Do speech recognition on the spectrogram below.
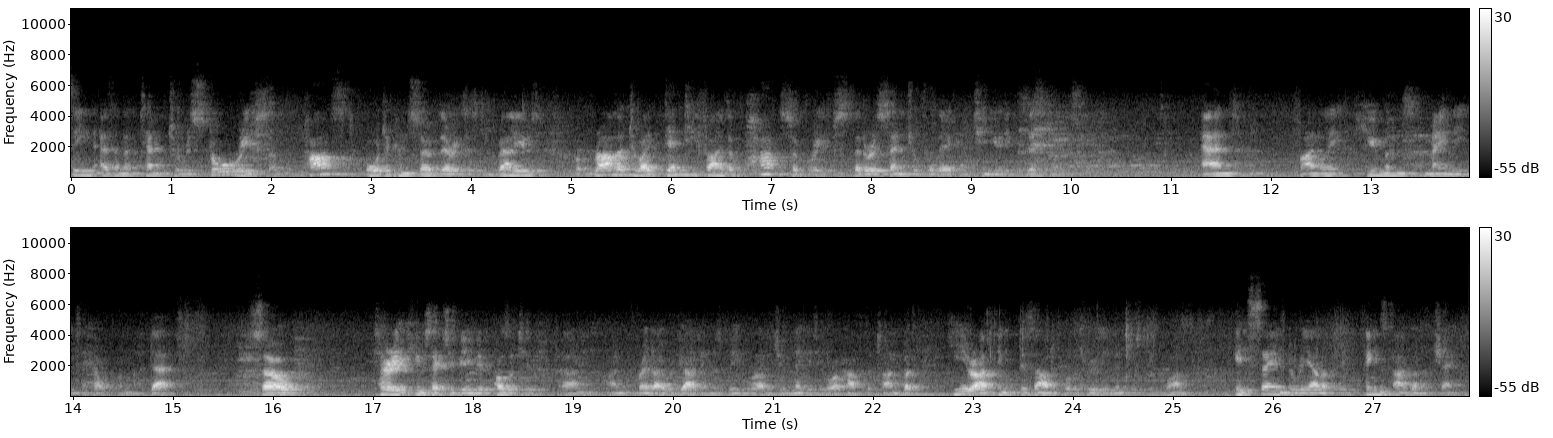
seen as an attempt to restore reefs of the past or to conserve their existing values, but rather to identify the parts of reefs that are essential for their continued existence. And finally, humans may need to help them adapt. So, Terry Hughes actually being a bit positive. Um, I'm afraid I regard him as being rather too negative or half the time, but here I think this article is really an interesting one. It's saying the reality. Things are going to change,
